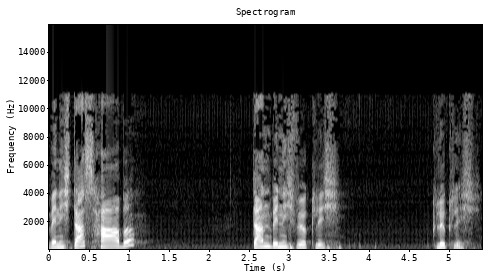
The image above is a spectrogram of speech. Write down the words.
Wenn ich das habe, dann bin ich wirklich glücklich.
